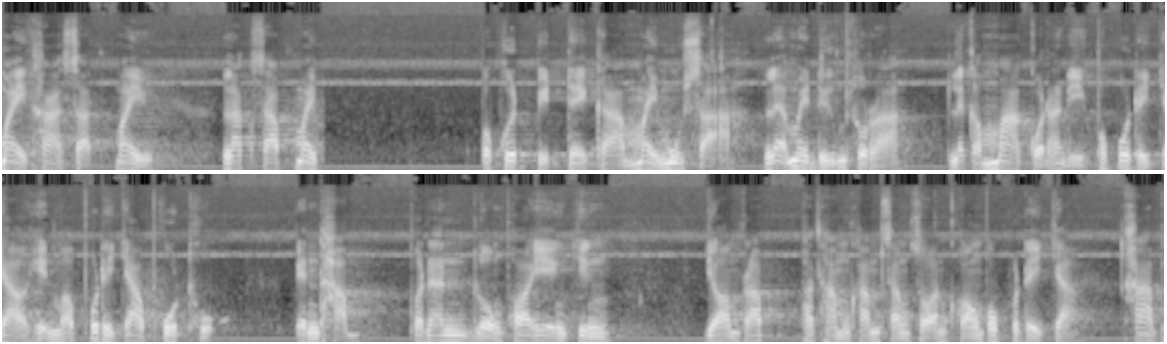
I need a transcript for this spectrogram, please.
ไม่ฆ่าสัตว์ไม่ลักทรัพย์ไม่ประพฤติปิดในกามไม่มุสาและไม่ดื่มสุรา และก็มากกว่านั้นอีกพระพุทธเจ้าเห็นว่าพระพุทธเจ้าพูดถูกเป็นธรรม เพราะนั้นหลวงพ่อเองจึงยอมรับพระธรรมคำสั่งสอนของพระพุทธเจ้าข้าพ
